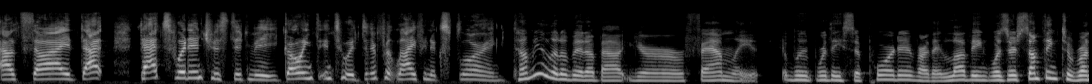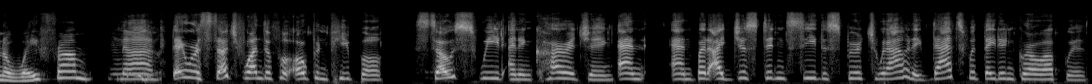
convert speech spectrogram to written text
outside. That that's what interested me, going into a different life and exploring. Tell me a little bit about your family. Were, they supportive? Are they loving? Was there something to run away from? Nah, they were such wonderful, open people so sweet and encouraging and and but i just didn't see the spirituality. That's what they didn't grow up with.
